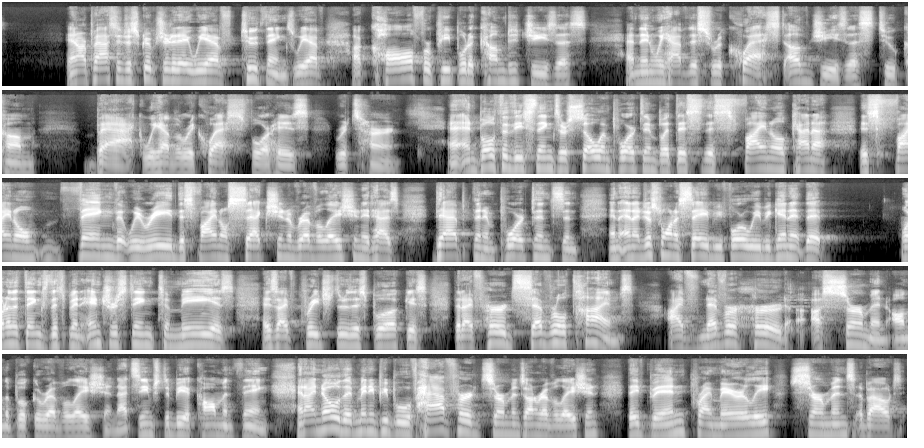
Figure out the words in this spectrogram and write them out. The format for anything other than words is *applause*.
In our passage of scripture today, we have two things. We have a call for people to come to Jesus, and then we have this request of Jesus to come back. We have a request for his return. And both of these things are so important, but this, this final kind of, this final thing that we read, this final section of Revelation, it has depth and importance. And, and, and I just want to say before we begin it that one of the things that's been interesting to me is, as I've preached through this book is that I've heard several times, I've never heard a sermon on the book of Revelation. That seems to be a common thing. And I know that many people who have heard sermons on Revelation, they've been primarily sermons about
